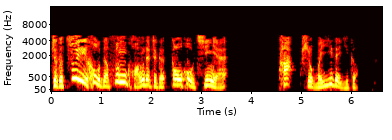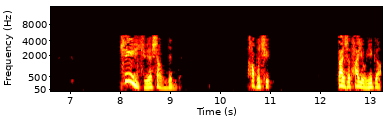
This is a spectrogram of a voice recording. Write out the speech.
这个最后的疯狂的这个高后七年，他是唯一的一个。拒绝上任的，他不去，但是他有一个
